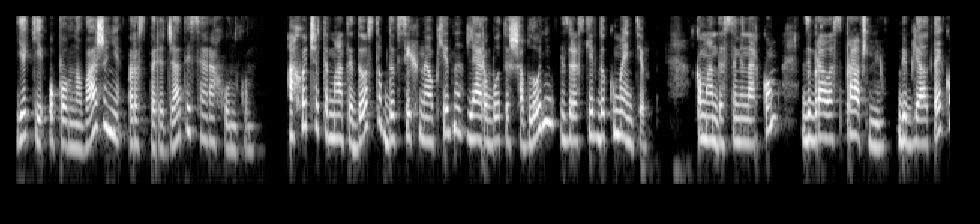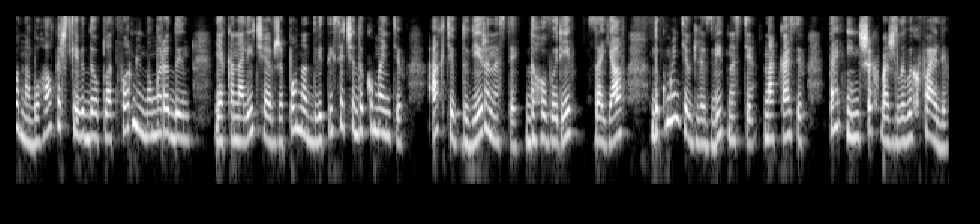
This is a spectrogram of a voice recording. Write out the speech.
які уповноважені розпоряджатися рахунком. А хочете мати доступ до всіх необхідних для роботи шаблонів і зразків документів? Команда Семінар.ком зібрала справжню бібліотеку на бухгалтерській відеоплатформі номер 1 яка налічує вже понад 2000 документів, актів довіреності, договорів, заяв, документів для звітності, наказів та інших важливих файлів.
